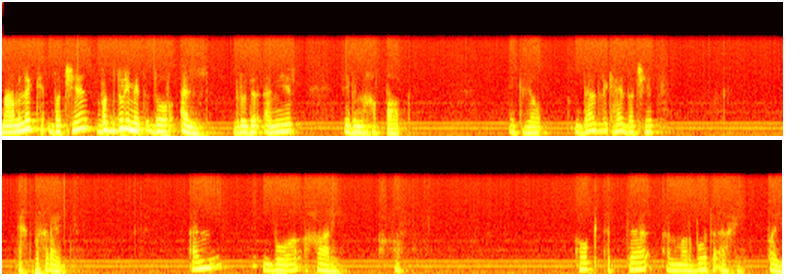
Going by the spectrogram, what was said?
Namelijk dat je, wat bedoel je met door L, broeder Amir ibn Khattab? Ik wil duidelijkheid dat je het echt begrijpt. Al-Bukhari. Ook het al-marbuta akhi. طيب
